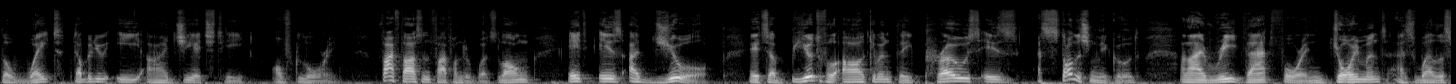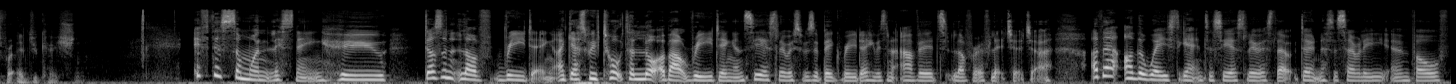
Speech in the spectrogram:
The Weight, W E I G H T, of Glory. 5,500 words long. It is a jewel. It's a beautiful argument. The prose is astonishingly good, and I read that for enjoyment as well as for education. If there's someone listening who doesn't love reading. I guess we've talked a lot about reading, and C.S. Lewis was a big reader. He was an avid lover of literature. Are there other ways to get into C.S. Lewis that don't necessarily involve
